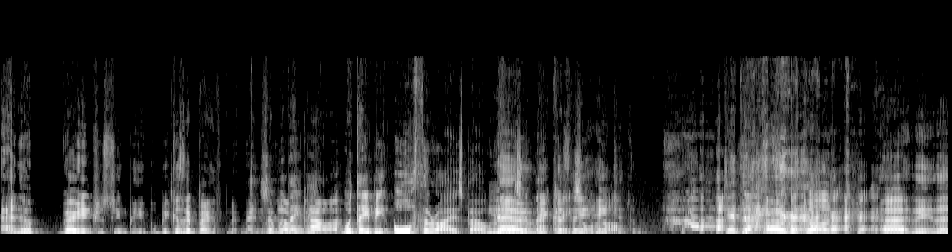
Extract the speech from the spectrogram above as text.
and they were very interesting people because they're both men So who would love they, be, power. would they be authorised biographies no, in that because case they or hated not? them. Did they? Oh God! Uh, the, the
